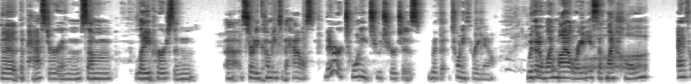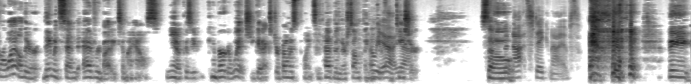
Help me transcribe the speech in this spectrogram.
the, the pastor and some lay person, uh, started coming to the house. There are 22 churches with 23 now within a one mile radius of my home. And for a while there, they would send everybody to my house, you know, because if you convert a witch, you get extra bonus points in heaven or something. Oh, you get a yeah, free yeah. t-shirt. So But not steak knives. the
